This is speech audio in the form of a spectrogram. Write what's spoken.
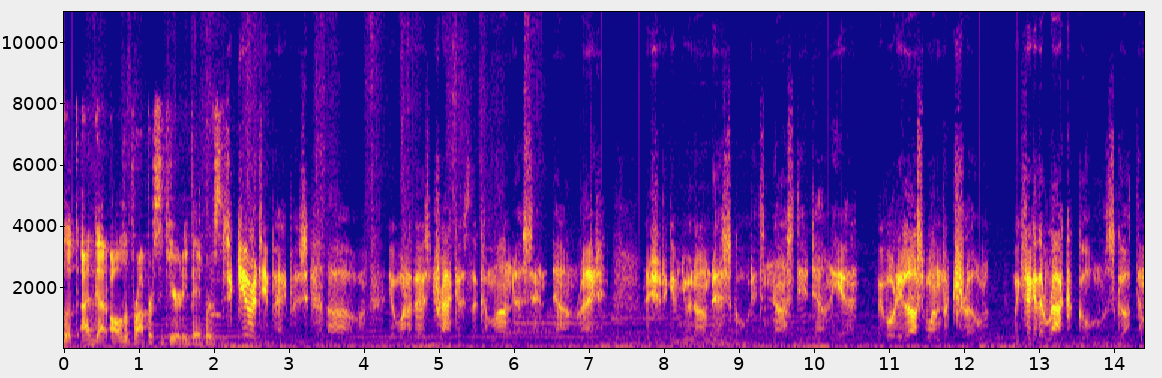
Look, I've got all the proper security papers. Security papers? Oh, you're one of those trackers the commander sent down, right? I should have given you an armed escort. It's nasty down here. We've already lost one patrol. We figure the Rakghouls got them.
